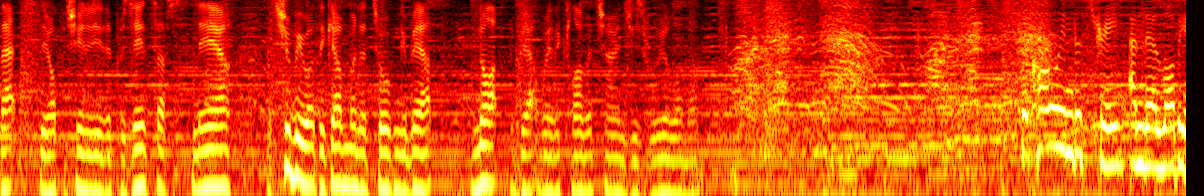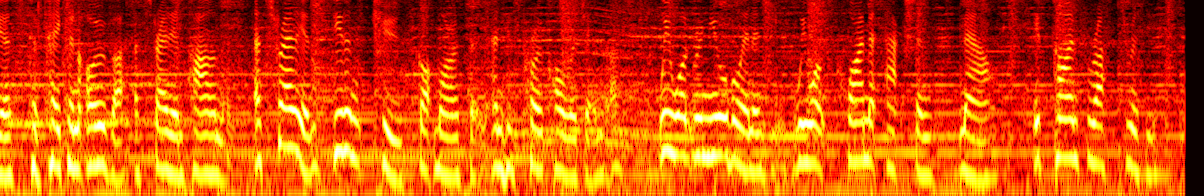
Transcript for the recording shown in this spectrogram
that's the opportunity that presents us now. It should be what the government are talking about, not about whether climate change is real or not. The coal industry and their lobbyists have taken over Australian Parliament. Australians didn't choose Scott Morrison and his pro-coal agenda. We want renewable energy. We want climate action now. It's time for us to resist.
